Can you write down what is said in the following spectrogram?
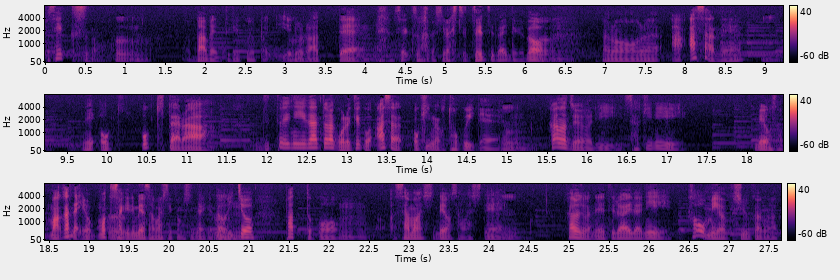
ぱセックスのうん場面って結構やっぱりいろいろあって、セックスなんかしなくて全然ないんだけど、あの俺あ朝ねね起き起きたら絶対になんとなく俺結構朝起きるのが得意で、うん。彼女より先に目を覚まあ分かんないよ。もっと先に目を覚ましてるかもしれないけど、うん。一応パッとこうん。う覚まし目を覚まして、うん。彼女が寝てる間に歯を磨く習慣があって。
